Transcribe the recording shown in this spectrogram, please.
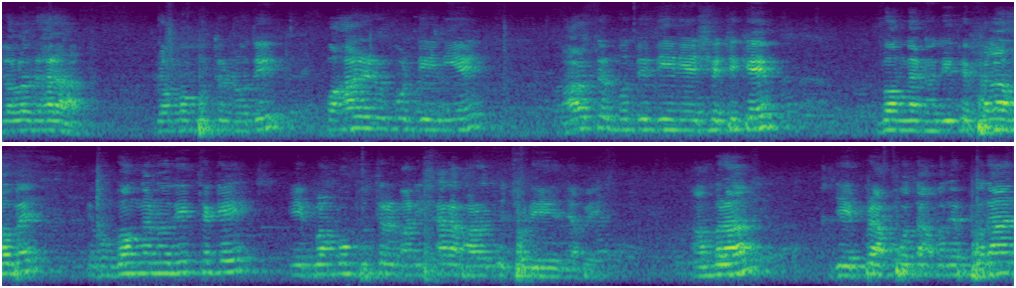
জলধারা ব্রহ্মপুত্র নদী পাহাড়ের উপর দিয়ে নিয়ে, ভারতের মধ্যে দিয়ে নিয়ে সেটিকে গঙ্গা নদীতে ফেলা হবে এবং গঙ্গা নদীর থেকে এই ব্রহ্মপুত্রের পানি সারা ভারতে ছড়িয়ে যাবে। আমরা যে প্রাপ্যতা, আমাদের প্রধান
